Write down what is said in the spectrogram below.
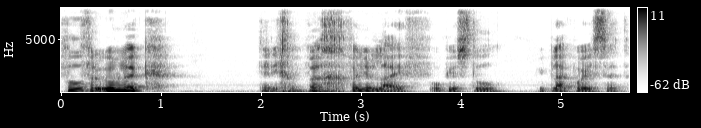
Voel vir 'n oomblik net die gewig van jou lyf op jou stoel, die plek waar jy sit.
